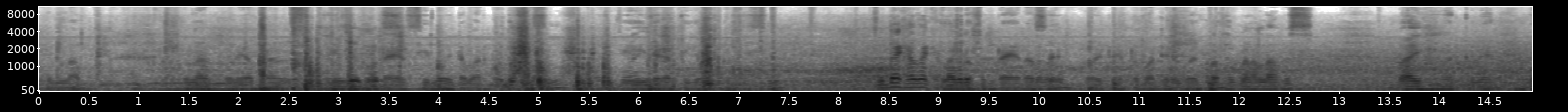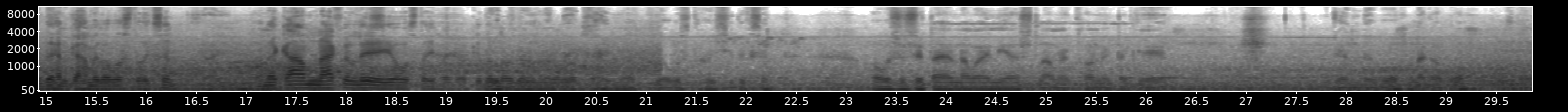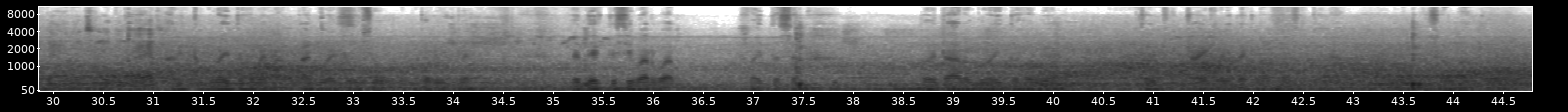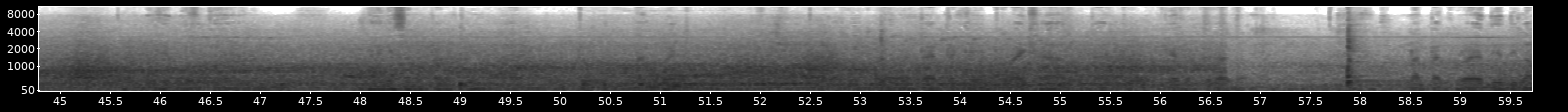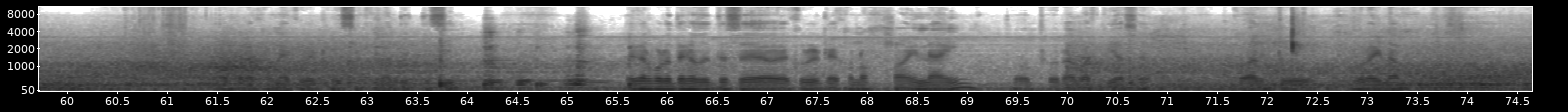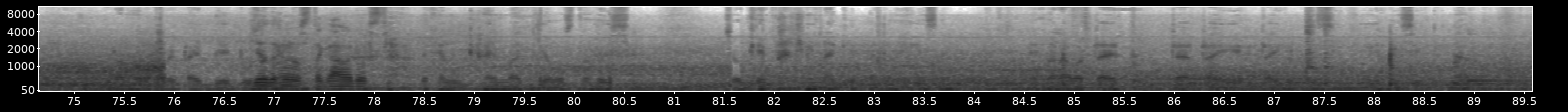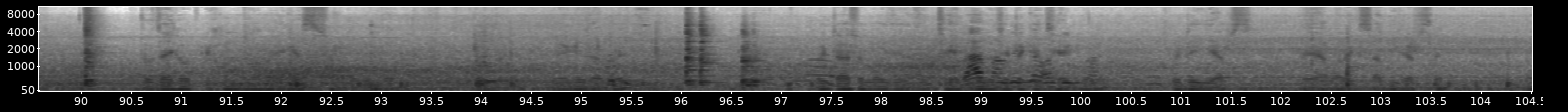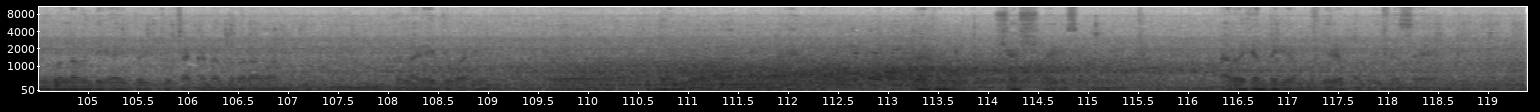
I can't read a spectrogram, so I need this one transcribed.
খুললাম খোলার পরে আপনার যে টায়ার ছিল এটা বার যে এই জায়গা থেকে বার করতেছি তো দেখা যাক। সব টায়ার আছে। ওইটা একটা বাটের উপরে ভালো থাকবেন আল্লাহ হাফেজ। ভাই দেখেন কামের অবস্থা দেখছেন মানে কাম না করলে এই অবস্থাই হবে। ওকে ধন্যবাদ। অবস্থা হয়েছে দেখছেন? অবশেষে টায়ার নামায় নিয়ে আসলাম এখন এটাকে জেন দেবো লাগাবো। আর একটু ঘুরাইতে হবে না ওটা ঘুরাইতে উঁচু উপরে উঠবে। দেখতেছি বারবার হইতেছে তো এটা আরও ঘুরাইতে হবে। তো ট্রাই করে দেখলাম হয়েছে কিনা ইনশাল্লাহ তো দেখে দেখি যে হয়ে গেছে মোটামুটি একটু লাগবে তো টায়ারটাকে একটু রাইখা এটা একটু ইয়ে করতে লাগবে নাটটা ঘুরাই দিয়ে দিলাম। তারপর এখন অ্যাকুরেট হয়েছে কিনা দেখতেছি। দেখার পরে দেখা যাইতেছে অ্যাকুরেট এখনও হয় নাই। তো থোড়া বাকি আছে? তো আর একটু ঘোরাইলাম। ঘোরানোর পরে টাইট দিয়ে একটু দেখেন অবস্থা কামের অবস্থা। দেখেন ঘাইমা কি অবস্থা হয়েছে। চোখে পানি নাকে পানি হয়ে গেছে। এখন আবার ট্রাই করতেছি। কি হয়েছে কি না তো যাই হোক এখন হয়ে গেছে লেগে যাবে। ওইটা আসলে ওই যে যে ঝেক যেটাকে ঝেক বলে ওইটাই ইয়ার্স। আমার এক সাথী কাটছে। আমি বললাম এদিকে তো একটু চাকাটা ধর আমার লাগাইতে পারি তো ধরলো লাগাই দিলো। তো এখন শেষ হয়ে গেছে complete। ওইখান থেকে ফোন দিতেছে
